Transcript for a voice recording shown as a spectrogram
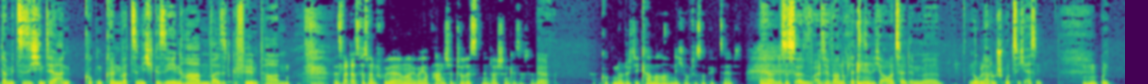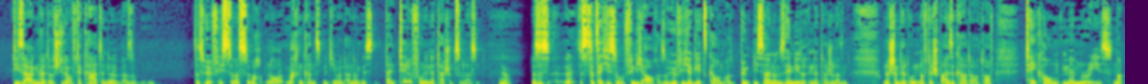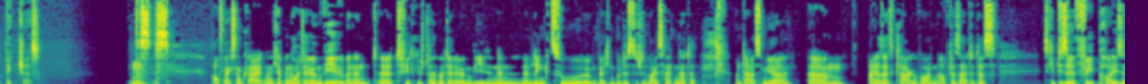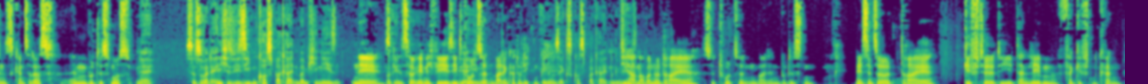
Damit sie sich hinterher angucken können, was sie nicht gesehen haben, weil sie es gefilmt haben. Das war das, was man früher immer über japanische Touristen in Deutschland gesagt hat. Ja. gucken nur durch die Kamera und nicht auf das Objekt selbst. Ja, und das ist, äh, als wir waren noch letztens, hatte ich ja auch erzählt, im äh, Nobelhart und Schmutzig essen. Mhm. Und die sagen halt, das steht auch auf der Karte, ne? Also das Höflichste, was du überhaupt nur machen kannst mit jemand anderem, ist, dein Telefon in der Tasche zu lassen. Ja. Das ist, ne? das ist tatsächlich so, finde ich auch. Also höflicher geht's kaum. Also pünktlich sein und das Handy in der Tasche lassen. Und da stand halt unten auf der Speisekarte auch drauf, Take home memories, not pictures. Das ist, Aufmerksamkeit. Ne? Ich habe heute irgendwie über einen äh, Tweet gestolpert, der irgendwie einen, einen Link zu irgendwelchen buddhistischen Weisheiten hatte. Und da ist mir ähm, einerseits klar geworden auf der Seite, dass es gibt diese Three Poisons. Kennst du das im Buddhismus? nee. Ist das soweit ähnliches wie sieben Kostbarkeiten beim Chinesen? Nee, es Okay. ist so ähnlich wie sieben Der Todsünden bei den Katholiken. Eh nur sechs Kostbarkeiten gewesen. Die haben aber nur drei Todsünden bei den Buddhisten. Nee, es sind so drei Gifte, die dein Leben vergiften können.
